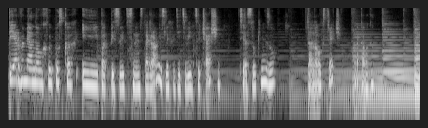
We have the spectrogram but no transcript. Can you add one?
первыми о новых выпусках и подписывайтесь на Инстаграм, если хотите видеться чаще. Все ссылки внизу. До новых встреч. Пока-пока.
